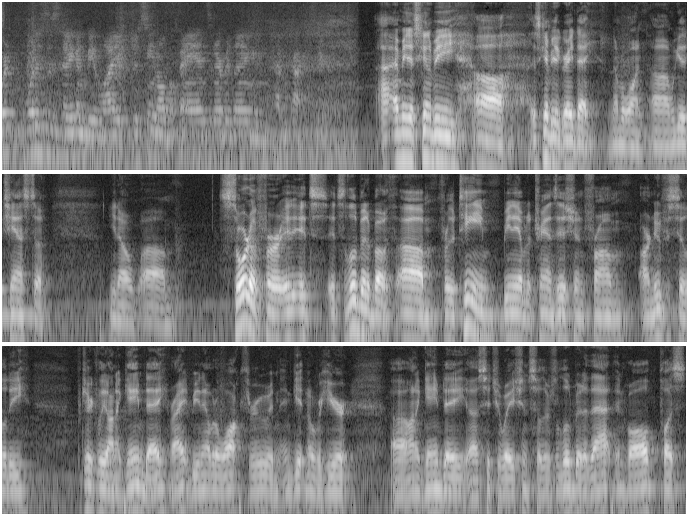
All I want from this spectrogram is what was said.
What, what is this day gonna be like, just seeing all the fans and everything and having practice here? I I mean, it's going to be uh, it's going to be a great day. Number one, uh, we get a chance to, you know, um, sort of for it, it's it's a little bit of both um, for the team being able to transition from our new facility, particularly on a game day, right? Being able to walk through and, and getting over here uh, on a game day uh, situation. So there's a little bit of that involved. Plus,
